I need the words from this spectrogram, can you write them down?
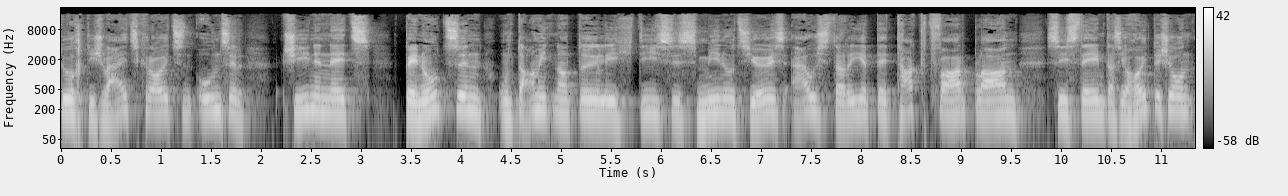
durch die Schweiz kreuzen, unser Schienennetz benutzen und damit natürlich dieses minutiös austarierte Taktfahrplansystem, das ja heute schon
